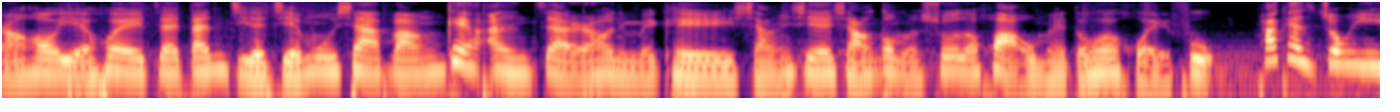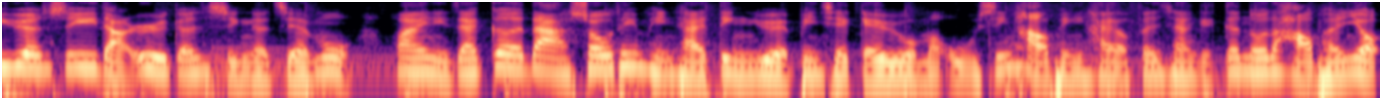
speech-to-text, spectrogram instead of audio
然后也会在单集的节目下方可以按赞，然后你们也可以想一些想要跟我们说的话，我们也都会回复。Podcast 众议院是一档日更型的节目，欢迎你在各大收听平台订阅，并且给予我们五星好评，还有分享给更多的好朋友，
